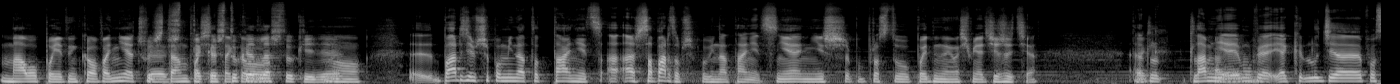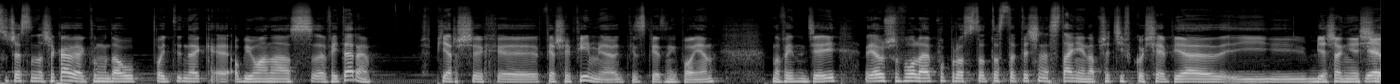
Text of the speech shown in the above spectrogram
mało pojedynkowe. Nie czuć Wiesz, tam właśnie taka sztuka tego... dla sztuki, nie? No, e, bardziej przypomina to taniec, a, aż za bardzo przypomina taniec, nie? Niż po prostu pojedynek na śmierć i życie. Tak. Dla, dla mnie, Ale- mówię, jak ludzie po prostu często narzekają, jak wyglądał pojedynek e, Obi-Wana z Vaderem w, pierwszych, e, w pierwszym filmie Gwiezdnych Wojen, Nowej Nadziei, ja już wolę po prostu to statyczne stanie naprzeciwko siebie i mierzenie się Nie,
